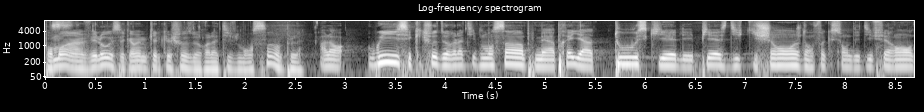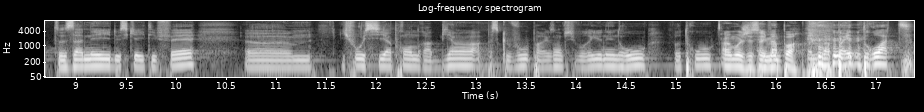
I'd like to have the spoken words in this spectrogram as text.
Pour moi, un vélo, c'est quand même quelque chose de relativement simple. Alors, oui, c'est quelque chose de relativement simple, mais après, il y a tout ce qui est les pièces dites qui changent en fonction des différentes années de ce qui a été fait. Euh, il faut aussi apprendre à bien, parce que vous, par exemple, si vous rayonnez une roue, votre roue, Ah, moi, j'essaye même pas. elle va pas être droite.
